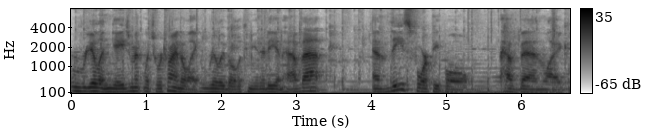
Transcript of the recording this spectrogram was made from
real engagement, which we're trying to like really build a community and have that. And these four people have been like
